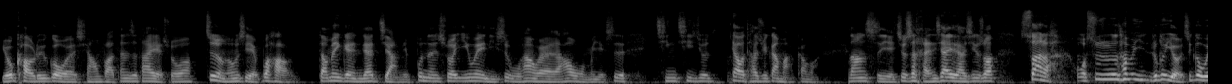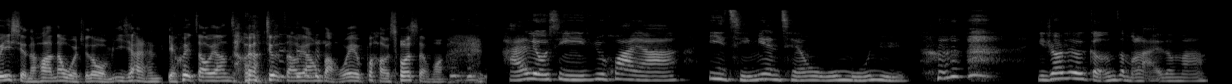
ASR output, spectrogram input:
有考虑过我的想法，但是他也说这种东西也不好。当面跟人家讲，你不能说因为你是武汉回来，然后我们也是亲戚，就要他去干嘛干嘛。当时也就是横下一条心，说算了，我叔叔他们如果有这个危险的话，那我觉得我们一家人也会遭殃，遭殃就遭殃吧，我也不好说什么。还流行一句话呀，疫情面前无母女。你知道这个梗怎么来的吗？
